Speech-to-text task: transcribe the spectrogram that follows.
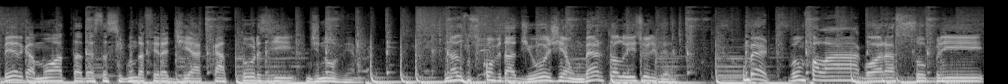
Bergamota desta segunda-feira, dia 14 de novembro. E nós, nosso convidado de hoje é Humberto Aloysio Oliveira. Humberto, vamos falar agora sobre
